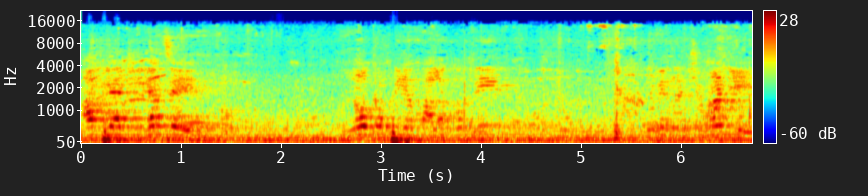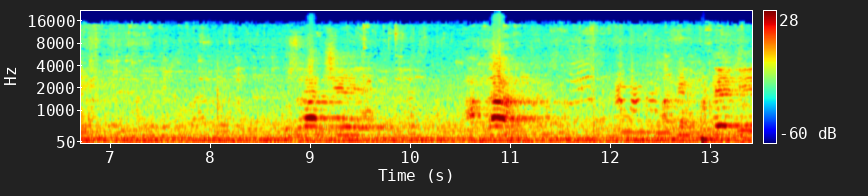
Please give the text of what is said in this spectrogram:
आपल्या जिल्ह्याचे लोकप्रिय पालकमंत्री रवींद्र चव्हाणजी गुजरातचे आमदार अरविंद पटेलजी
